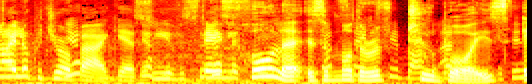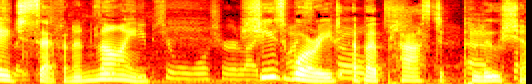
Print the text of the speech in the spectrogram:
I look at your Yeah, bag? Yes. yeah. So you have a So stainless. Paula is a mother of two boys, aged seven and nine. keeps water, like, She's worried cold. about plastic Um, so pollution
